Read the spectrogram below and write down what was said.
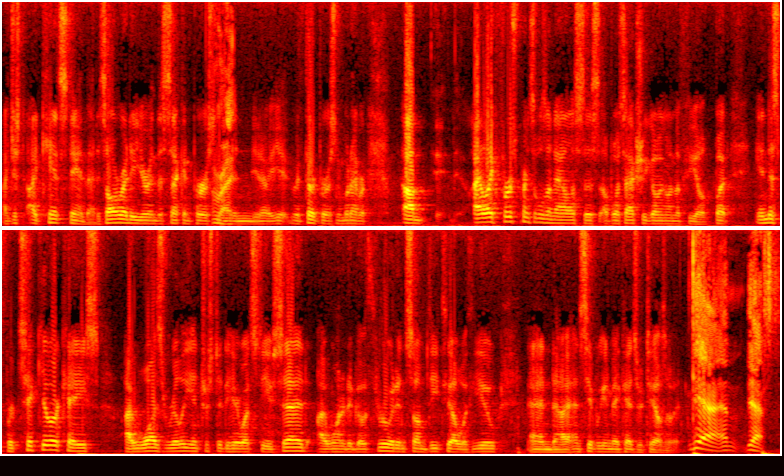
I just I can't stand that. It's already you're in the second person Right. and you know you- third person, whatever. Um, I like first principles analysis of what's actually going on the field, but in this particular case, I was really interested to hear what Steve said. I wanted to go through it in some detail with you and uh, and see if we can make heads or tails of it. Yeah, and yes,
